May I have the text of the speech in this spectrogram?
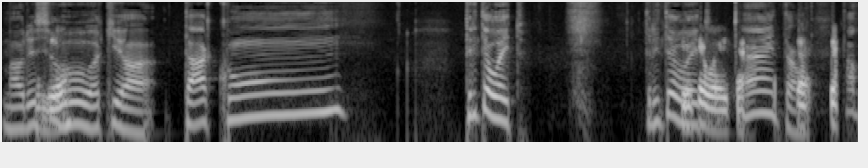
Maurício Ru, aqui, ó. Tá com 38. 38. 38 é. Ah, então. Tá,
